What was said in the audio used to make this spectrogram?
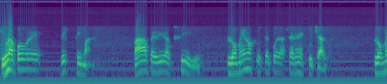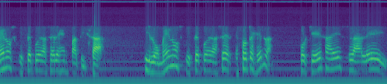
Si una pobre víctima va a pedir auxilio, lo menos que usted puede hacer es escucharla. Lo menos que usted puede hacer es empatizar. Y lo menos que usted puede hacer es protegerla. Porque esa es la ley.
